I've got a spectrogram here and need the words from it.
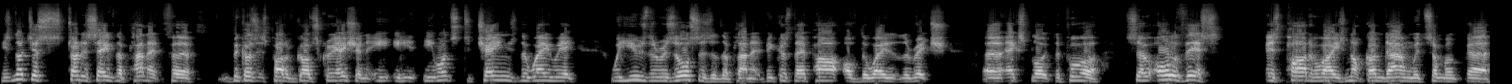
he's not just trying to save the planet for because it's part of God's creation. He, he, he wants to change the way we we use the resources of the planet because they're part of the way that the rich uh, exploit the poor. So all of this is part of why he's not gone down with some uh,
